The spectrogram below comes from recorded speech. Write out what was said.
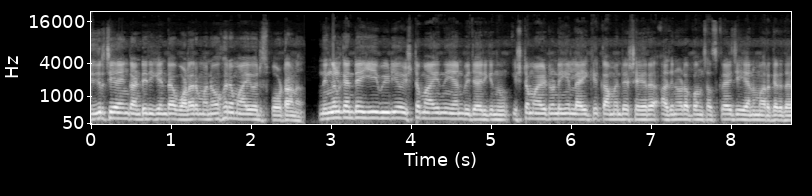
തീർച്ചയായും കണ്ടിരിക്കേണ്ട വളരെ മനോഹരമായ ഒരു സ്പോട്ടാണ്. നിങ്ങൾക്ക് എന്റെ ഈ വീഡിയോ ഇഷ്ടമായി എന്ന് ഞാൻ വിചാരിക്കുന്നു. ഇഷ്ടമായിട്ടുണ്ടെങ്കിൽ ലൈക്ക് കമന്റ് ഷെയർ അതിനോടൊപ്പം സബ്സ്ക്രൈബ് ചെയ്യാനും മറക്കരുത്.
